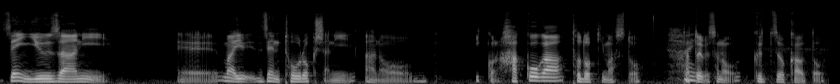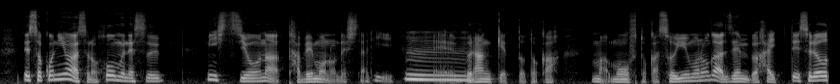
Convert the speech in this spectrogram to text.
全ユーザーに、えーまあ、全登録者にあの1個の箱が届きますと。例えばそのグッズを買うと、はい、でそこにはそのホームレスに必要な食べ物でしたり、えー、ブランケットとか、まあ、毛布とかそういうものが全部入ってそれを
